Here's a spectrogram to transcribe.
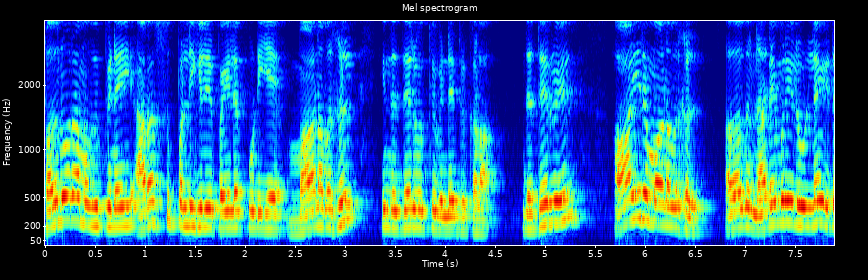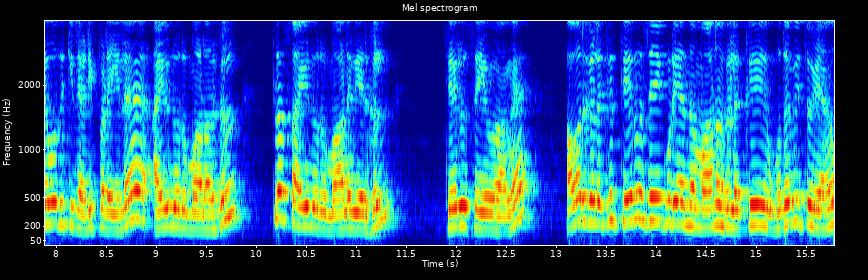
பதினோராம் வகுப்பினை அரசு பள்ளிகளில் பயிலக்கூடிய மாணவர்கள் இந்த தேர்வுக்கு விண்ணப்பிக்கலாம். இந்த தேர்வில் ஆயிரம் மாணவர்கள் அதாவது நடைமுறையில் உள்ள இடஒதுக்கீடு அடிப்படையில் ஐநூறு மாணவர்கள் ப்ளஸ் ஐநூறு மாணவியர்கள் தேர்வு செய்வாங்க. அவர்களுக்கு தேர்வு செய்யக்கூடிய அந்த மாணவர்களுக்கு உதவித்தொகையாக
